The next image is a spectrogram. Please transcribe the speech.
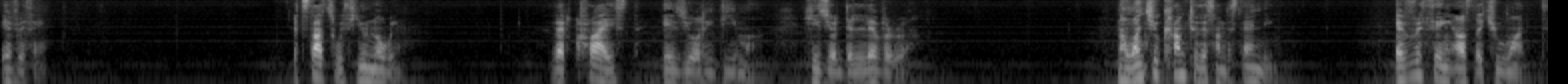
everything. It starts with you knowing that Christ is your Redeemer, He's your deliverer. Now, once you come to this understanding, everything else that you want,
